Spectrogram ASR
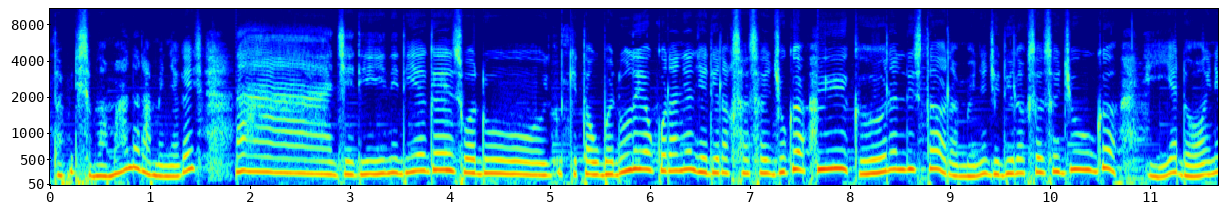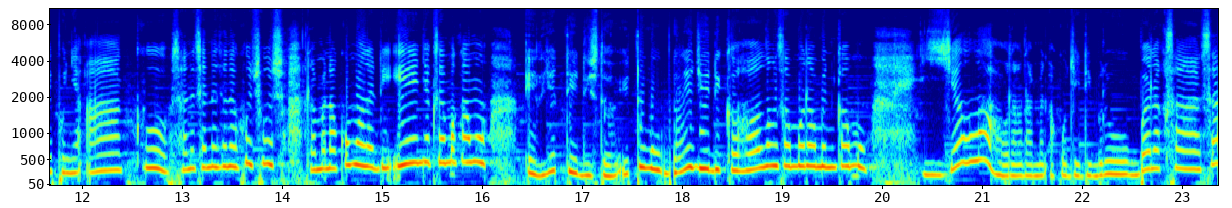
Tapi di sebelah mana ramennya, guys? Nah, jadi ini dia, guys. Waduh, kita ubah dulu ya ukurannya jadi raksasa juga. Ih, keren Dista, ramennya jadi raksasa juga. Iya dong, ini punya aku. Sana sana sana khusus. Ramen aku malah diinjak sama kamu. Eh lihat deh Dista, itu mobilnya jadi kehalang sama ramen kamu. Iyalah orang ramen aku jadi berubah raksasa.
